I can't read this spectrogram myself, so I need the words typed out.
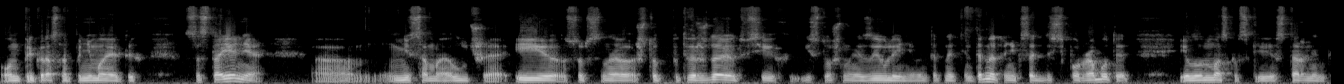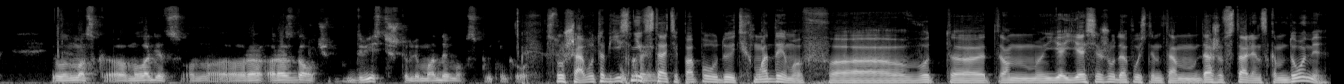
Он прекрасно понимает их состояние, а, не самое лучшее. И, собственно, что подтверждают все их истошные заявления в интернете. Интернет у них, кстати, до сих пор работает. Илон Масковский Starlink. Илон Маск э, молодец, он э, раздал 200, что ли, модемов спутниковых. Слушай, а вот объясни, Украине. кстати, по поводу этих модемов. Э, вот там я, я сижу, допустим, там даже в сталинском доме,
